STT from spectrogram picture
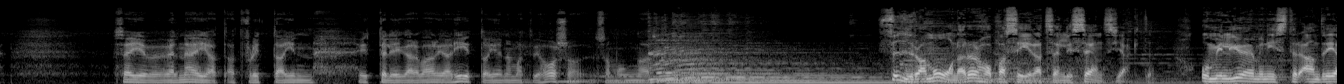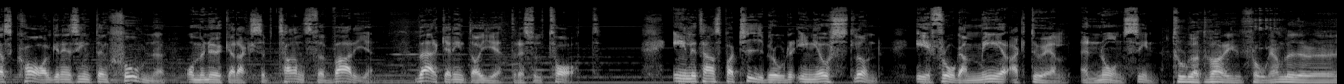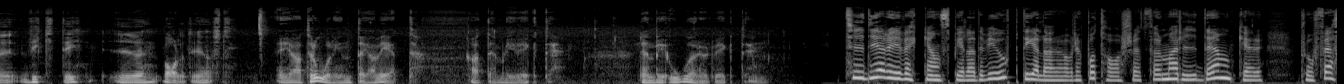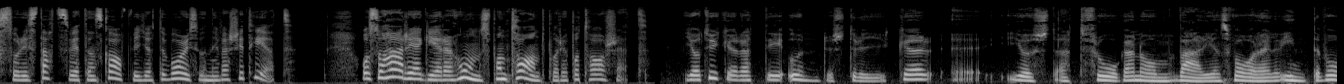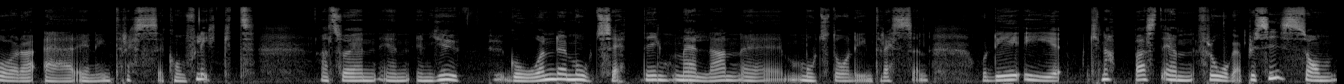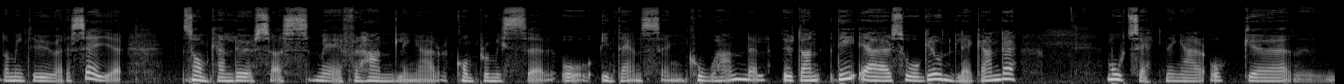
säger vi väl nej att, att flytta in ytterligare vargar hit då, genom att vi har så, så många. Fyra månader har passerat sedan licensjakten och miljöminister Andreas Carlgrens intentioner om en ökad acceptans för vargen verkar inte ha gett resultat. Enligt hans partibroder Inge Östlund är frågan mer aktuell än någonsin. Tror du att vargfrågan blir eh, viktig i valet i höst? Jag tror inte, jag vet att den blir viktig. Den blir oerhört viktig. Tidigare i veckan spelade vi upp delar av reportaget för Marie Demker, professor i statsvetenskap vid Göteborgs universitet. Och så här reagerar hon spontant på reportaget. Jag tycker att det understryker eh, just att frågan om vargens vara eller inte vara är en intressekonflikt. Alltså en, en, en djupgående motsättning mellan eh, motstående intressen. Och det är knappast en fråga, precis som de intervjuade säger, som kan lösas med förhandlingar, kompromisser och inte ens en kohandel. Utan det är så grundläggande motsättningar och eh,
